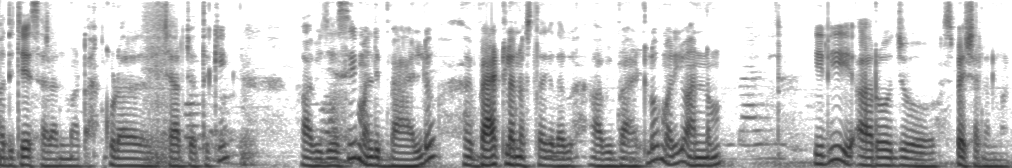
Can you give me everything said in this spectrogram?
అది చేశారనమాట కూడా చార్ జొత్తకి అవి చేసి మళ్ళీ బ్యాళ్ళు బ్యాట్లు అని వస్తాయి కదా అవి బ్యాట్లు మరియు అన్నం. ఇది ఆ రోజు స్పెషల్ అనమాట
